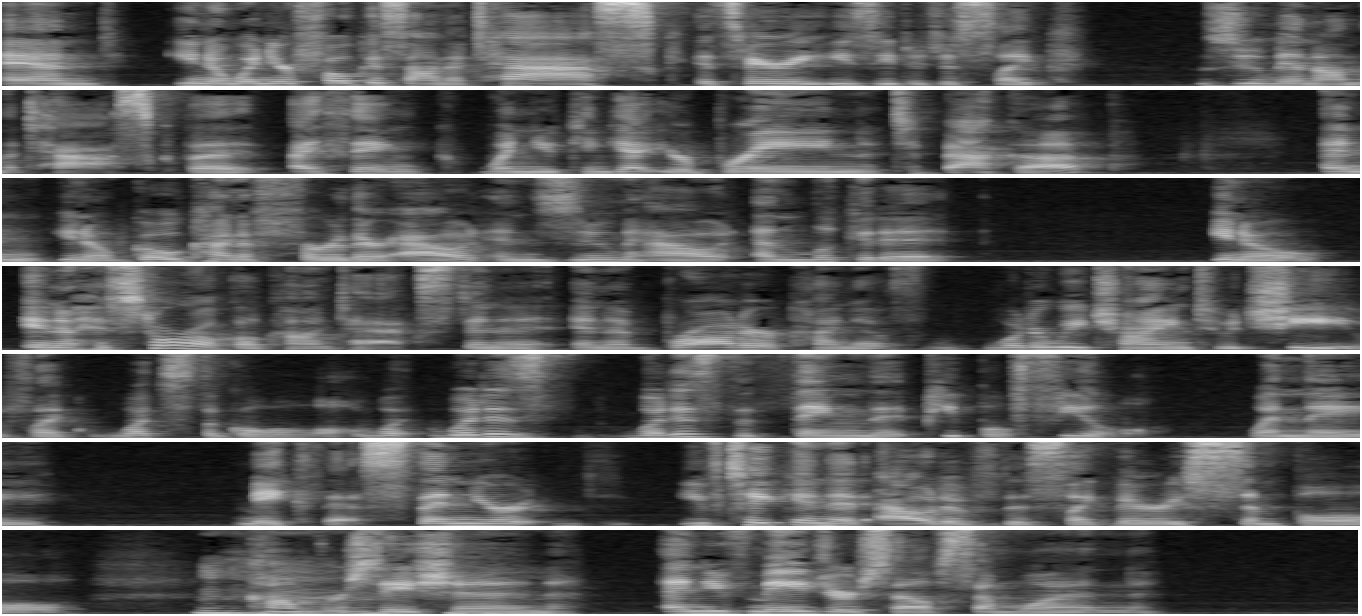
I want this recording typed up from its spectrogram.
And, you know, when you're focused on a task, it's very easy to just like zoom in on the task. But I think when you can get your brain to back up and, you know, go kind of further out and zoom out and look at it, you know, in a historical context in a in a broader kind of what are we trying to achieve like what's the goal what what is what is the thing that people feel when they make this then you're you've taken it out of this like very simple mm-hmm. conversation mm-hmm. and you've made yourself someone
